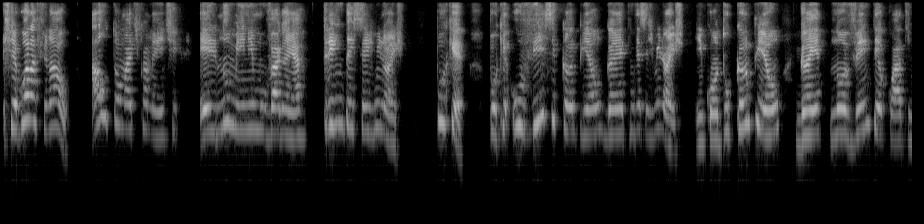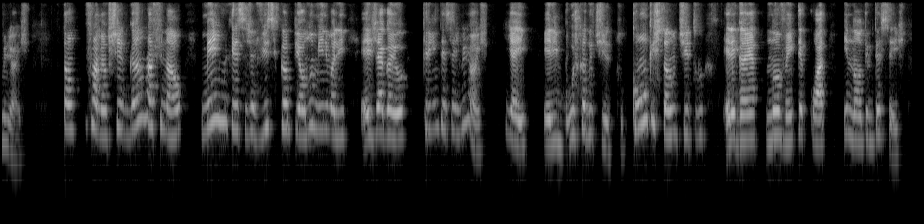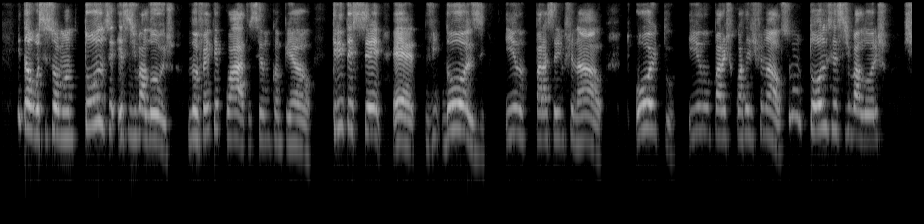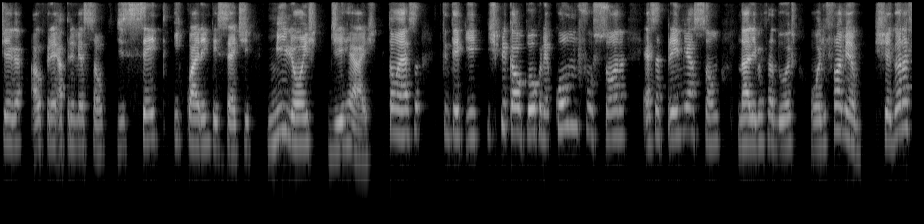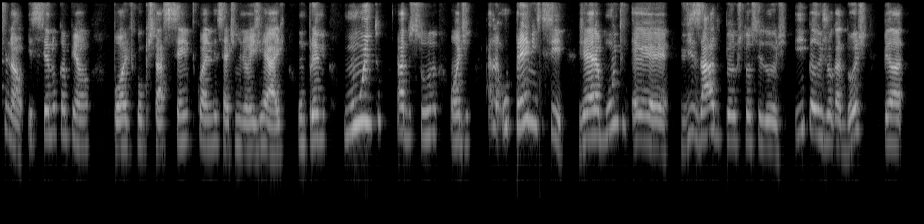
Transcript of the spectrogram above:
Chegou na final, automaticamente ele, no mínimo, vai ganhar 36 milhões. Por quê? porque o vice-campeão ganha 36 milhões, enquanto o campeão ganha 94 milhões. Então, o Flamengo chegando na final, mesmo que ele seja vice-campeão, no mínimo ali, ele já ganhou 36 milhões. E aí, ele busca do título, conquistando o título, ele ganha 94 e não 36. Então, você somando todos esses valores, 94 sendo campeão, 36, é, 12 indo para a semifinal, oito indo para as quartas de final. Somam todos esses valores, chega a premiação de 147 milhões de reais. Então, essa tentei aqui explicar um pouco né, como funciona essa premiação na Libertadores, onde o Flamengo, chegando à final e sendo campeão, pode conquistar 147 milhões de reais. Um prêmio muito absurdo, onde o prêmio em si já era muito é, visado pelos torcedores e pelos jogadores pela,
